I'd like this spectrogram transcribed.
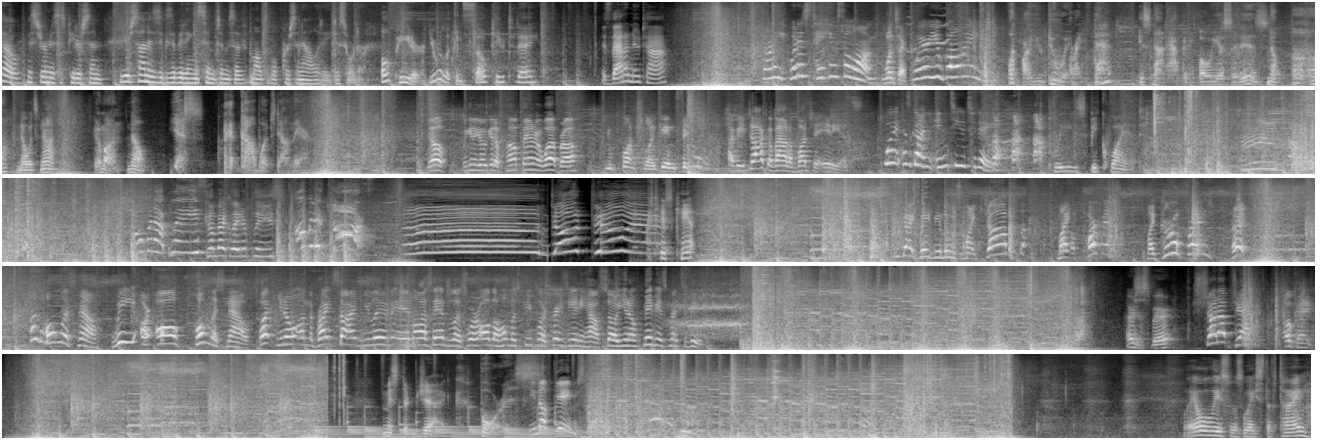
So, Mr. and Mrs. Peterson, your son is exhibiting symptoms of multiple personality disorder. Oh, Peter, you were looking so cute today. Is that a new tie? Johnny, what is taking so long? One sec. Where are you going? What are you doing? All right, that is not happening. Oh, yes, it is. No. Uh huh. No, it's not. Come on. No. Yes. I got cobwebs down there. Yo, we gonna go get a pump in or what, bro? You punch like infant. I mean, talk about a bunch of idiots. What has gotten into you today? Please be quiet. Open up, please. Come back later, please. Open the door. Um, don't do it! I just can't. You guys made me lose my job, my apartment, my girlfriend. Hey! I'm homeless now. We are all homeless now. But, you know, on the bright side, we live in Los Angeles where all the homeless people are crazy anyhow. So, you know, maybe it's meant to be. There's a spirit. Shut up, Jack. Okay. Mr. Jack. Boris. Enough games. Well, least was waste of time.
